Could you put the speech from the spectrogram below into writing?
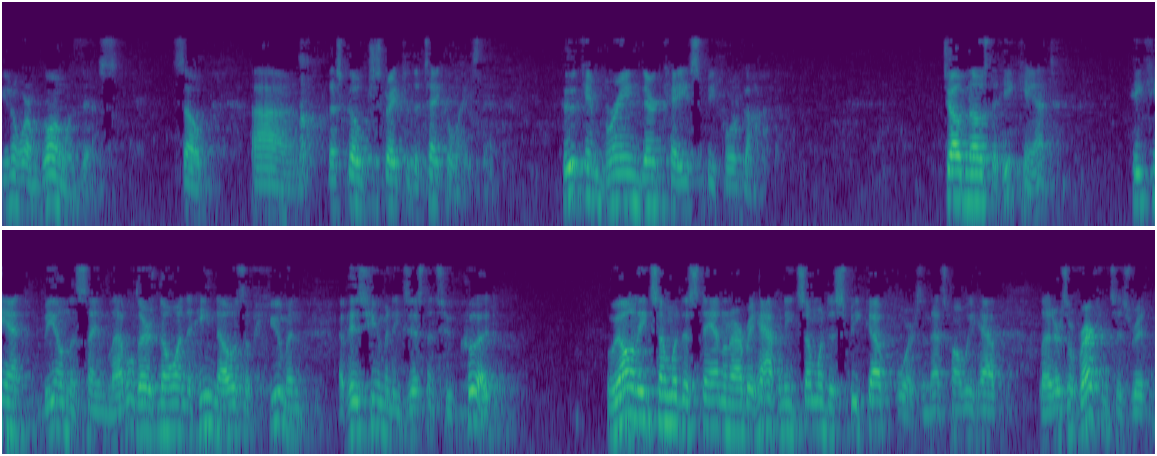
You know where I'm going with this. So uh, let's go straight to the takeaways then. Who can bring their case before God? Job knows that he can't. He can't be on the same level. There's no one that he knows of human of his human existence who could. We all need someone to stand on our behalf. We need someone to speak up for us, and that's why we have letters of references written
